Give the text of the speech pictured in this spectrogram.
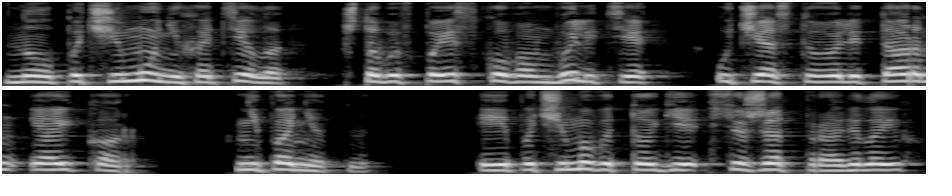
Но почему не хотела, чтобы в поисковом вылете участвовали Тарн и Айкар? Непонятно. И почему в итоге все же отправила их?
